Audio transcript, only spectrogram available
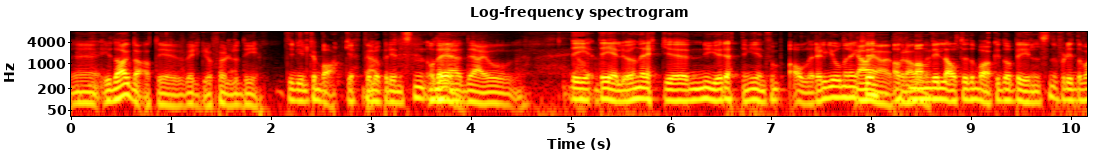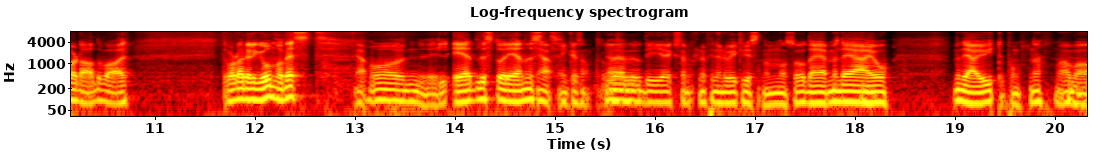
eh, i dag, da, at de velger å følge de. De vil tilbake til Ja. opprinnelsen. Og det, det er jo Det, det gjelder jo en rekke nye retninger innenfor alle religioner, egentlig. Ja, ja, at at alle. man vil alltid tilbake til opprinnelsen, fordi det var da det var Det var da religion var best. Ja. Og edlest og renest. Ja, ikke sant. Og det, er de eksemplene finner du i kristendommen også, det, men, det er jo, men det er jo ytterpunktene av hva,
